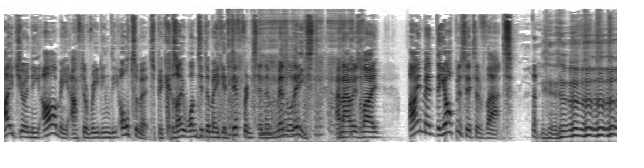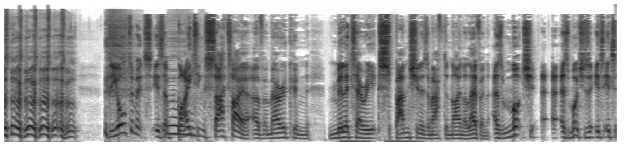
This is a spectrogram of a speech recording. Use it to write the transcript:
I joined the army after reading The Ultimates because I wanted to make a difference in the Middle East. And I was like, I meant the opposite of that. The Ultimates is a biting satire of American military expansionism after 9/11 as much as much as it's it's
